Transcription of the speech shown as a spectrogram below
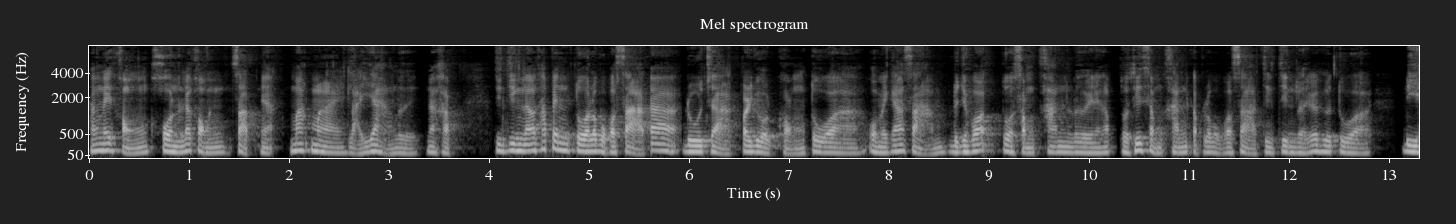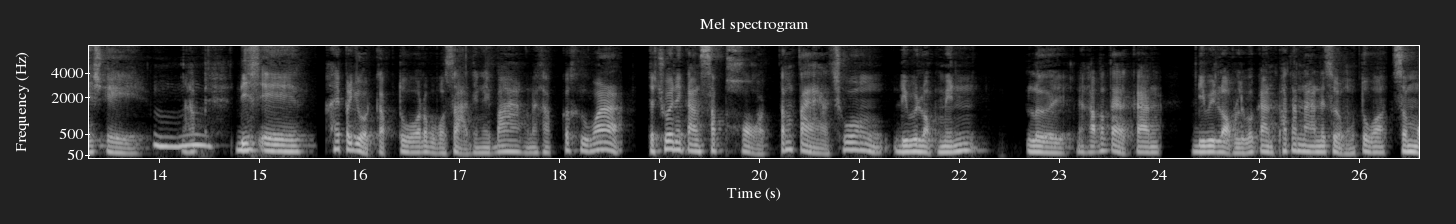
ทั้งในของคนและของสัตว์เนี่ยมากมายหลายอย่างเลยนะครับจริงๆ แล้วถ้าเป็นตัวระบบประสาทถ้าดูจากประโยชน์ของตัวโอเมก้า3โดยเฉพาะตัวสำคัญเลยนะครับ ตัวที่สำคัญกับระบบประสาทจริง ๆ เลยก็คือตัว DHA อืมนะครับ DHA ให้ประโยชน์กับตัวระบบประสาทยังไงบ้างนะครับ ก็คือว่าจะช่วยในการ support ตั้งแต่ช่วง development เลยนะครับ ตั้งแต่การ develop หรือว่าการพัฒนาในส่วนของตัวสม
